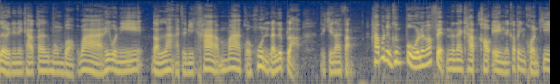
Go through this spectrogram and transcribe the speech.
เลยเนี่ยนะครับก็มงบอกว่าเฮ้ยวันนี้ดอลลาร์อาจจะมีค่ามากกว่าหุ้นแล้วหรือเปล่าเดี๋ยวคิดให้ฟังหากพูดถึงคุณปู่เลยว่าเฟดนะครับเขาเองเนี่ยก็เป็นคนที่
